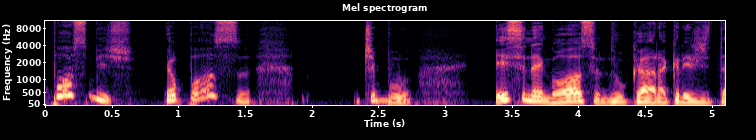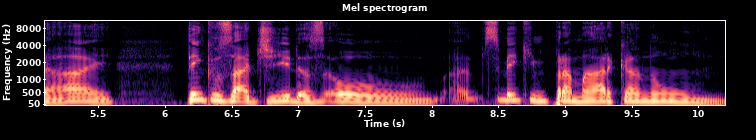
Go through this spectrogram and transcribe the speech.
posso, bicho. Eu posso. Tipo, esse negócio do cara acreditar, ai, tem que usar Adidas, ou. Se bem que pra marca não.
